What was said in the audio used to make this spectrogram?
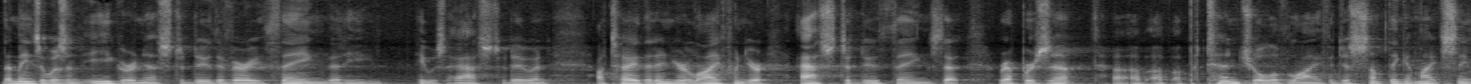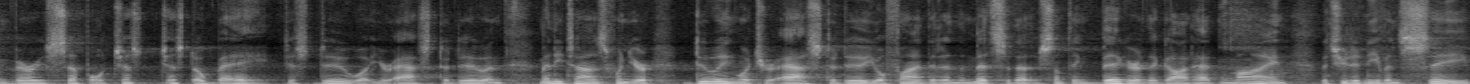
That means it was an eagerness to do the very thing that he he was asked to do. And I'll tell you that in your life, when you're asked to do things that represent a, a, a, potential of life and just something that might seem very simple, just, just obey. Just do what you're asked to do. And many times when you're doing what you're asked to do, you'll find that in the midst of that, there's something bigger that God had in mind that you didn't even see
